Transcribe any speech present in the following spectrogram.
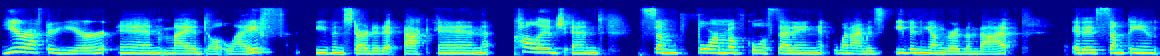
year after year in my adult life, even started it back in college and some form of goal setting when I was even younger than that. It is something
